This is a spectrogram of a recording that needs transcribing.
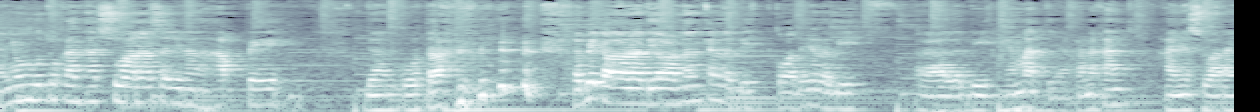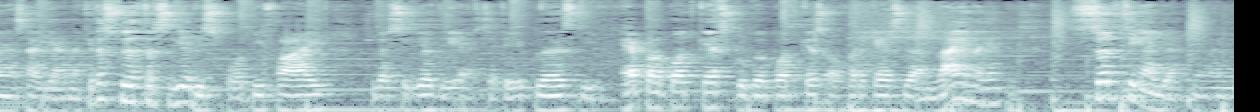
hanya membutuhkan suara saja dengan HP dan kuota. Tapi kalau radio online kan lebih kuotanya lebih uh, lebih hemat ya, karena kan hanya suaranya saja. Nah kita sudah tersedia di Spotify, sudah tersedia di RCTI Plus, di Apple Podcast, Google Podcast, Overcast dan lain-lain. Searching aja dengan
